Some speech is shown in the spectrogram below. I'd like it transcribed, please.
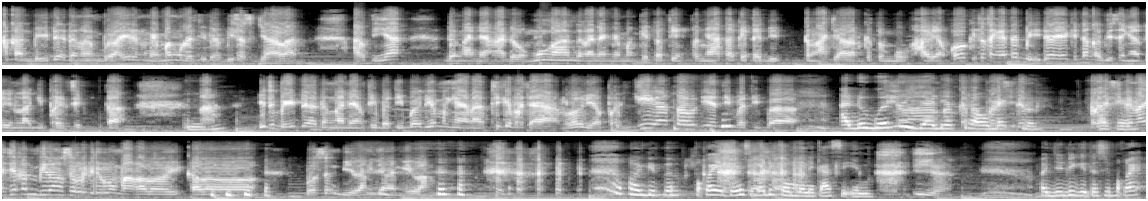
akan beda dengan berakhir yang memang udah tidak bisa sejalan. Artinya dengan yang ada omongan, dengan yang memang kita ternyata kita di tengah jalan ketemu hal yang oh kita ternyata beda ya kita nggak bisa nyatuin lagi prinsip kita. Mm. Nah itu beda dengan yang tiba-tiba dia mengkhianati kepercayaan lo dia pergi atau dia tiba-tiba. Aduh gue tuh jadi throwback presiden, deh. Presiden okay. aja kan bilang suruh di rumah kalau kalau bosen bilang jangan hilang. oh gitu. Pokoknya itu semua dikomunikasiin. iya oh, jadi gitu sih pokoknya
